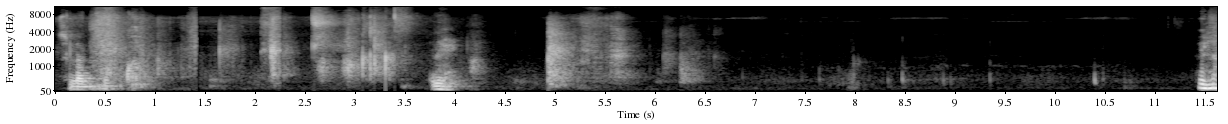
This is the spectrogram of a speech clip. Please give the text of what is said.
sa logbook Dali. Wala.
